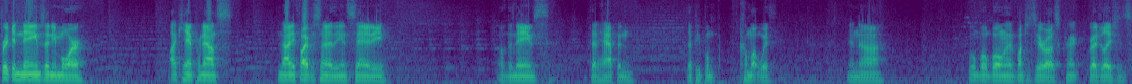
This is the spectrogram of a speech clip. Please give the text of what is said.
freaking names anymore. I can't pronounce 95% of the insanity of the names that happen, that people come up with. And, uh, boom, boom, boom, and a bunch of zeros. Congratulations.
